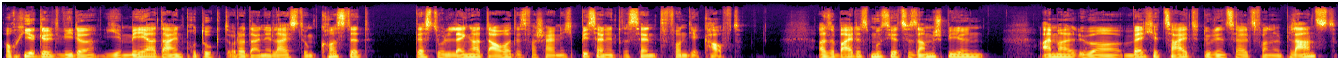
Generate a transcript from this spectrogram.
Auch hier gilt wieder, je mehr dein Produkt oder deine Leistung kostet, desto länger dauert es wahrscheinlich, bis ein Interessent von dir kauft. Also beides muss hier zusammenspielen. Einmal über welche Zeit du den Sales Funnel planst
